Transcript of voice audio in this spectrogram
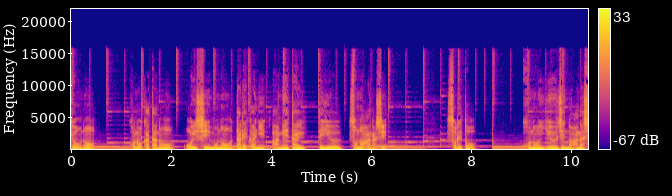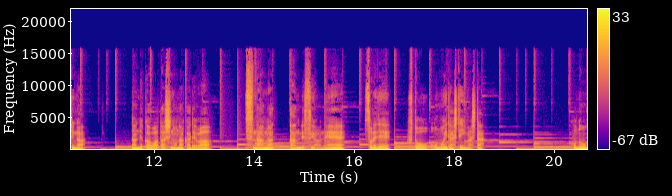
今日のこの方の美味しいものを誰かにあげたいっていうその話。それとこの友人の話がなんでか私の中ではつながったんですよね。それでふと思い出していました。この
